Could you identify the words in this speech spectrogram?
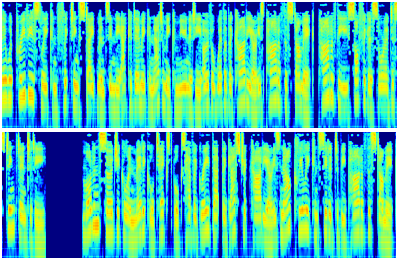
There were previously conflicting statements in the academic anatomy community over whether the cardia is part of the stomach, part of the esophagus or a distinct entity. Modern surgical and medical textbooks have agreed that the gastric cardia is now clearly considered to be part of the stomach.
